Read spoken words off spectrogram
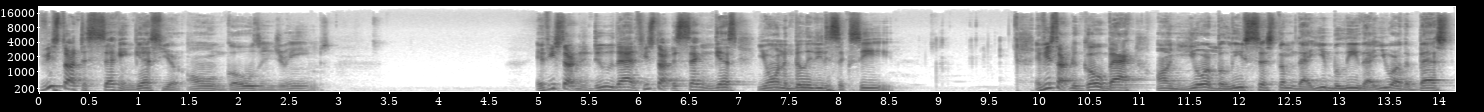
If you start to second guess your own goals and dreams, if you start to do that, if you start to second guess your own ability to succeed, if you start to go back on your belief system that you believe that you are the best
